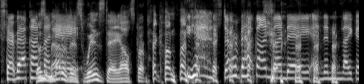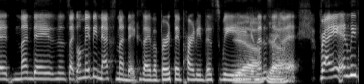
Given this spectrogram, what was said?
Start back on Doesn't Monday. matter this Wednesday. I'll start back on Monday. Yeah, start back on Monday, and then like a Monday, and then it's like, well, maybe next Monday because I have a birthday party this week, yeah, and then it's yeah. like, right? And we've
